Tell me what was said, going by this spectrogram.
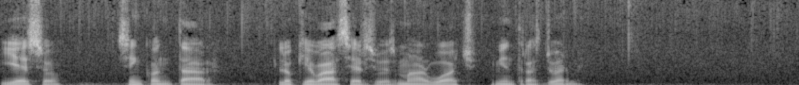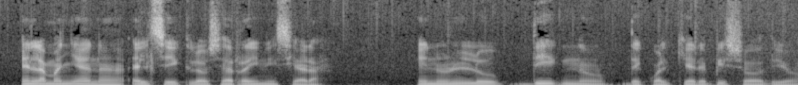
Y eso sin contar lo que va a hacer su smartwatch mientras duerme. En la mañana el ciclo se reiniciará en un loop digno de cualquier episodio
